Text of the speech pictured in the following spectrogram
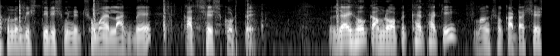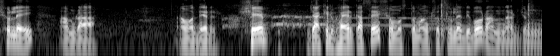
এখনও বিশ তিরিশ মিনিট সময় লাগবে কাজ শেষ করতে। যাই হোক আমরা অপেক্ষায় থাকি। মাংস কাটা শেষ হলেই আমরা আমাদের শেফ জাকির ভাইয়ের কাছে সমস্ত মাংস তুলে দিব রান্নার জন্য।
